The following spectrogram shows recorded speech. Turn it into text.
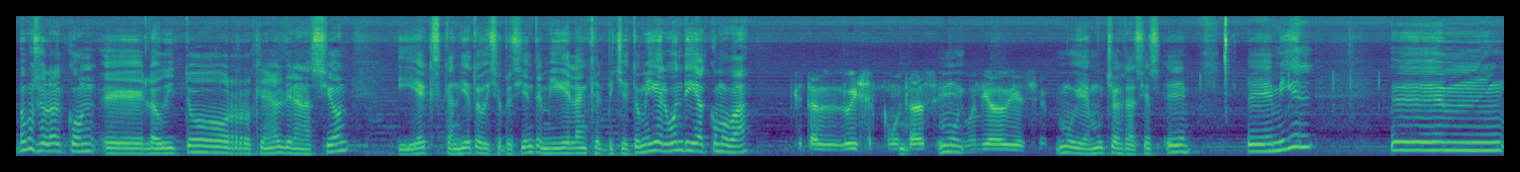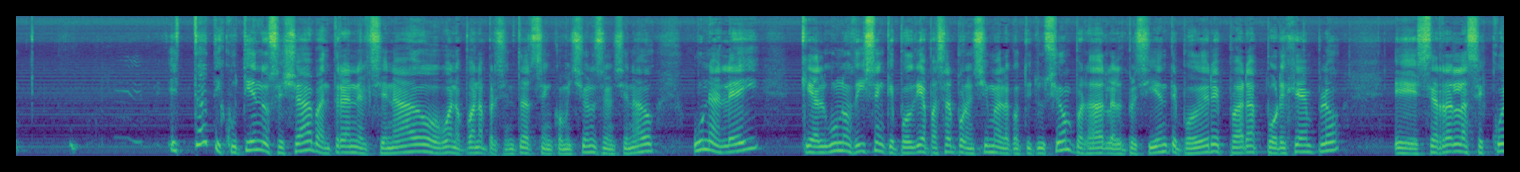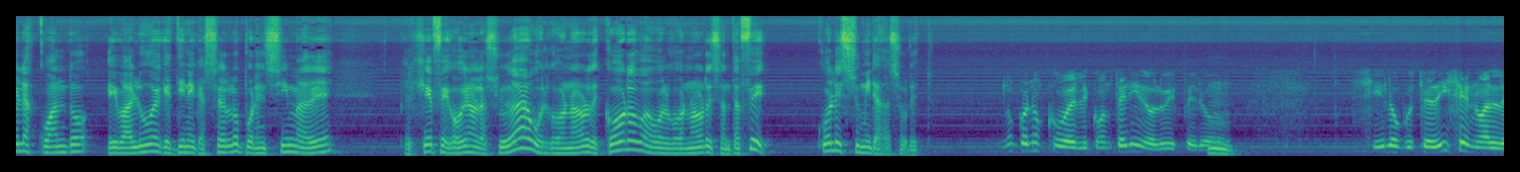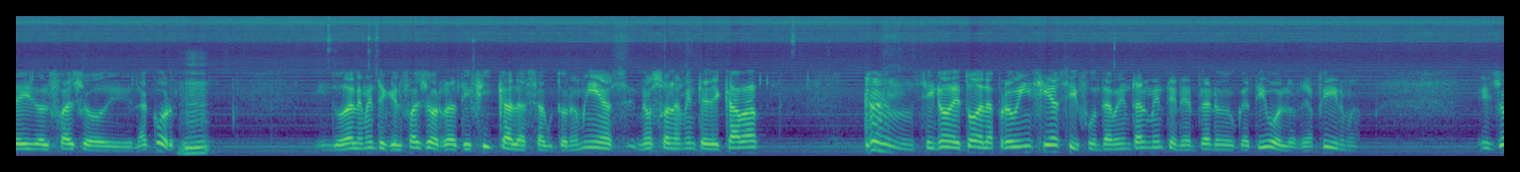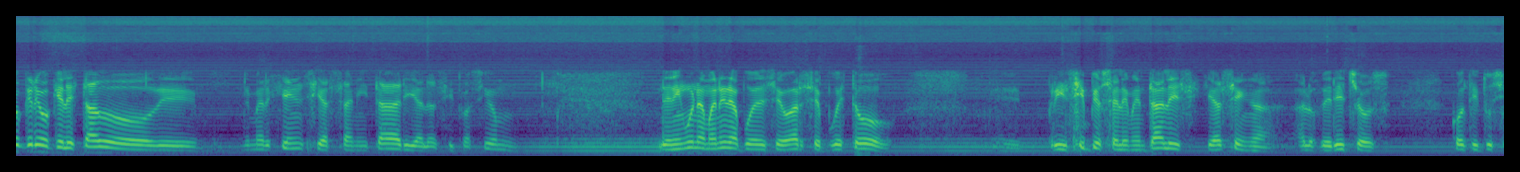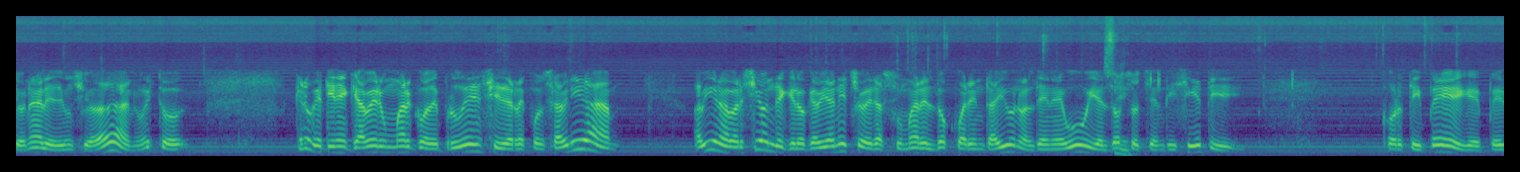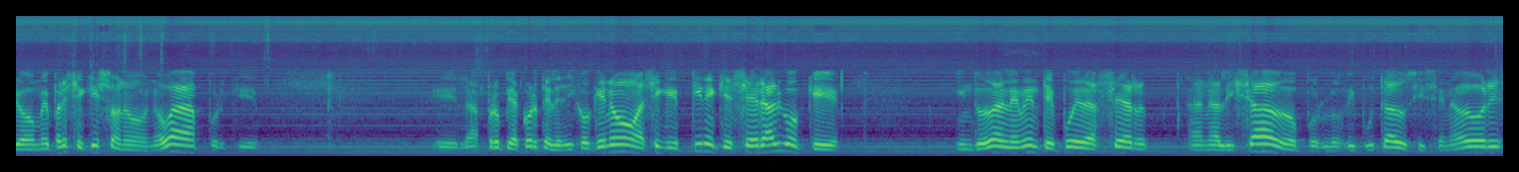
Vamos a hablar con eh, el auditor general de la Nación y ex candidato a vicepresidente Miguel Ángel Pichetto. Miguel, buen día, ¿cómo va? ¿Qué tal Luis? ¿Cómo estás? Muy, buen día a la audiencia. Muy bien, muchas gracias. Eh, eh, Miguel, eh, está discutiéndose ya, va a entrar en el Senado, bueno, van a presentarse en comisiones en el Senado, una ley que algunos dicen que podría pasar por encima de la Constitución para darle al presidente poderes para, por ejemplo, eh, cerrar las escuelas cuando evalúe que tiene que hacerlo por encima de el jefe de gobierno de la ciudad o el gobernador de Córdoba o el gobernador de Santa Fe. ¿Cuál es su mirada sobre esto? No conozco el contenido, Luis, pero mm. si es lo que usted dice, no han leído el fallo de la Corte. Mm. Indudablemente que el fallo ratifica las autonomías, no solamente de Cava, sino de todas las provincias y fundamentalmente en el plano educativo lo reafirma. Eh, yo creo que el estado de, emergencia sanitaria, la situación, de ninguna manera puede llevarse puesto eh, principios elementales que hacen a, a los derechos constitucionales de un ciudadano. Esto creo que tiene que haber un marco de prudencia y de responsabilidad. Había una versión de que lo que habían hecho era sumar el 241 al DNU y el 287 y corte y pegue, pero me parece que eso no, no va porque eh, la propia Corte les dijo que no, así que tiene que ser algo que indudablemente pueda ser analizado por los diputados y senadores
